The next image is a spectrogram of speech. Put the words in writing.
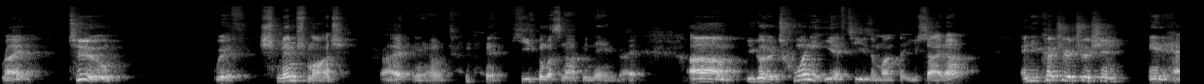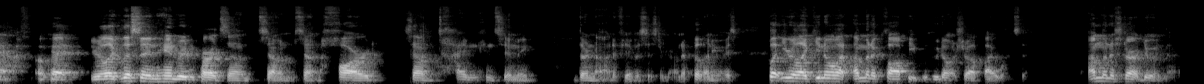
right, to with Schmimschmoch, right, you know, he who must not be named, right, um, you go to 20 EFTs a month that you sign up, and you cut your attrition in half, okay? You're like, listen, handwritten cards sound, sound, sound hard, sound time consuming. They're not if you have a system around it. But anyways, but you're like, you know what? I'm going to call people who don't show up by Wednesday. I'm going to start doing that.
